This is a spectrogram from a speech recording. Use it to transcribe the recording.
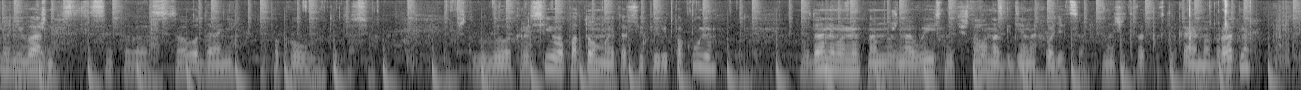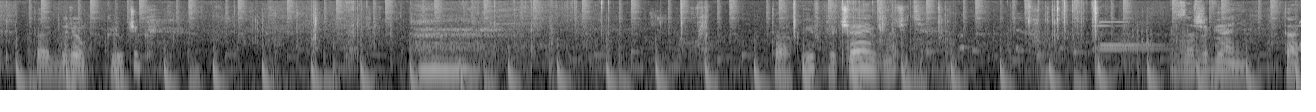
ну, неважно, с этого завода они упаковывают это все, чтобы было красиво. Потом мы это все перепакуем в данный момент нам нужно выяснить, что у нас где находится. Значит, вот втыкаем обратно. Так, берем ключик. Так, и включаем, значит, зажигание. Так,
